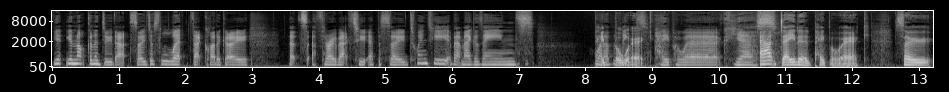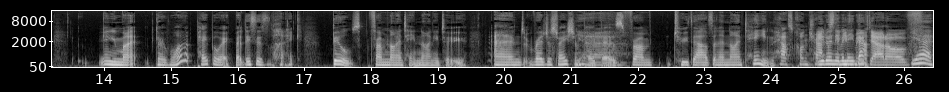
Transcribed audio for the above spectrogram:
You're not going to do that. So just let that clutter go. That's a throwback to episode 20 about magazines. Paperwork. Paperwork, yes. Outdated paperwork. So you might go, what? Paperwork? But this is like bills from 1992 and registration Yeah. papers from 2019. House contracts You don't that even need moved that. out of. Yeah.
